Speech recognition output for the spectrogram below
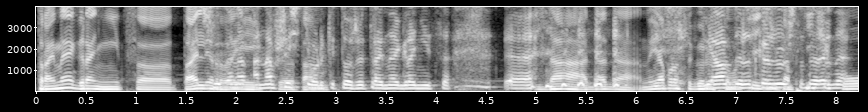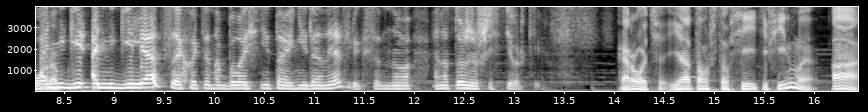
тройная граница, Тайлер она, Рейк... она в э, там- шестерке тоже тройная граница. Да, да, да. Но я просто говорю, Я что вам вот даже скажу, там что, «Птичий наверное, короб», анниги- аннигиляция, хоть она была снята и не для Netflix, но она тоже в шестерке. Короче, я о том, что все эти фильмы... А,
